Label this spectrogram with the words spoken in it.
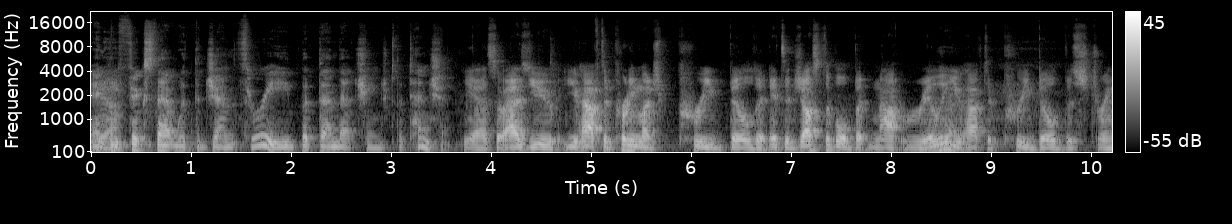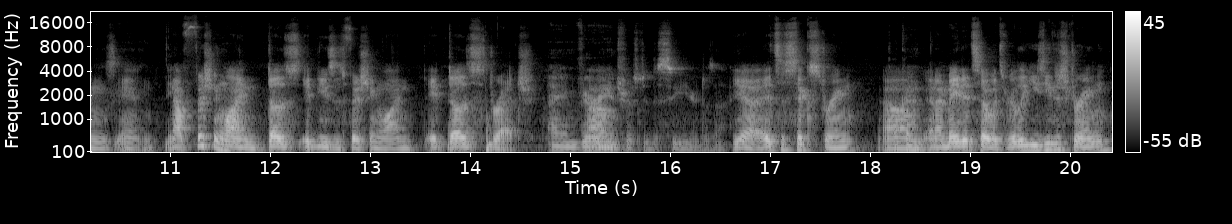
And yeah. he fixed that with the Gen three, but then that changed the tension. yeah. So as you you have to pretty much pre-build it. It's adjustable, but not really. You have to pre-build the strings in. Now, fishing line does it uses fishing line. It does stretch. I am very Um, interested to see your design. Yeah, it's a six string, um, Okay. and I made it so it's really easy to string,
